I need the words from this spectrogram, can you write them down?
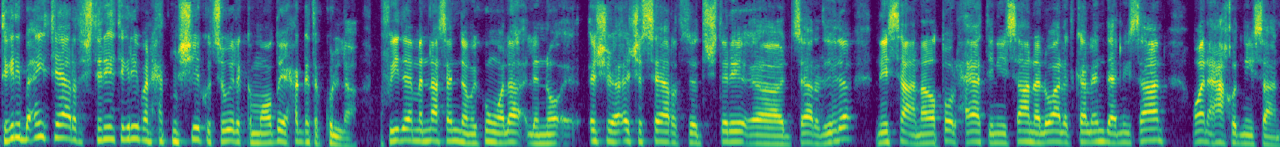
تقريبا أي سيارة تشتريها تقريبا حتمشيك وتسوي لك المواضيع حقتك كلها. وفي دائما الناس عندهم يكون ولاء لأنه إيش إيش السيارة تشتري؟ آه، سيارة جديدة؟ نيسان. أنا طول حياتي نيسان. الوالد كان عنده نيسان وأنا هاخذ نيسان.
